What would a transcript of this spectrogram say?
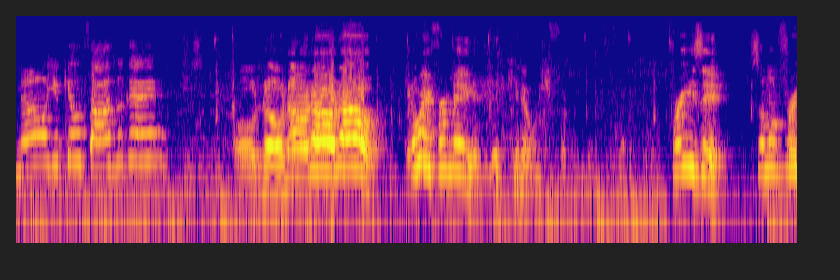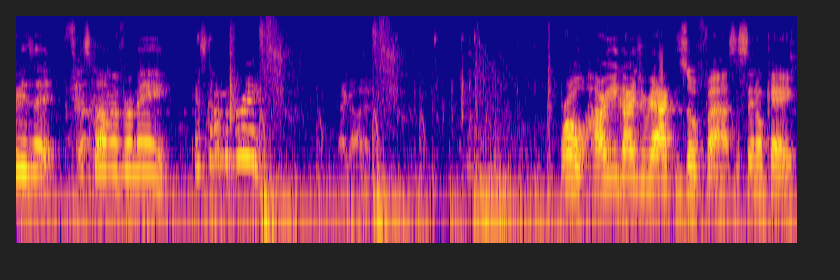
No, you killed Sasuke. oh no, no, no, no! Get away from me! Get away from me. Freeze it! Someone freeze it! It's coming for me! It's coming for me! I got it. Bro, how are you guys reacting so fast? This ain't okay.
